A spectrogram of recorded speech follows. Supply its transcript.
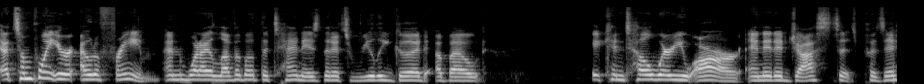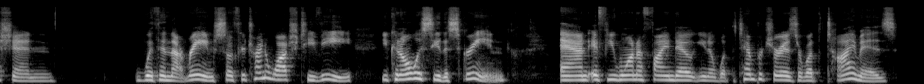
at some point you're out of frame. And what I love about the 10 is that it's really good about it can tell where you are and it adjusts its position within that range. So if you're trying to watch TV, you can always see the screen. And if you want to find out, you know, what the temperature is or what the time is,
